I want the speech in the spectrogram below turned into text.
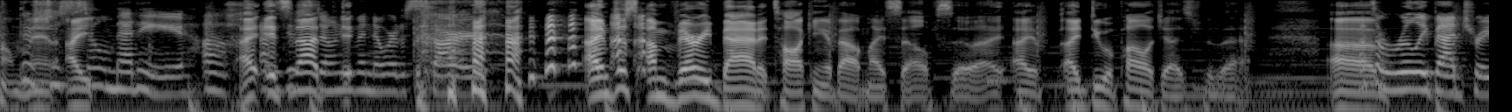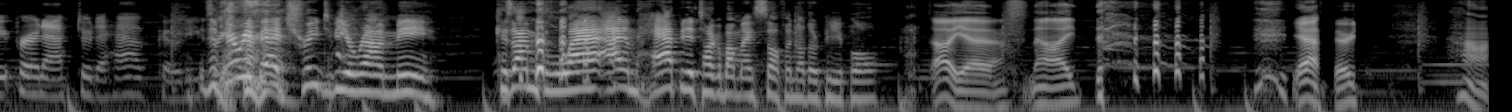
Oh There's man, just I, so many. Ugh, I- I, it's just not- don't it- even know where to start. I'm just I'm very bad at talking about myself, so I I, I do apologize for that. That's a Um, really bad trait for an actor to have, Cody. It's a very bad trait to be around me. Because I'm glad, I am happy to talk about myself and other people. oh yeah, no I. yeah, very. Huh.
